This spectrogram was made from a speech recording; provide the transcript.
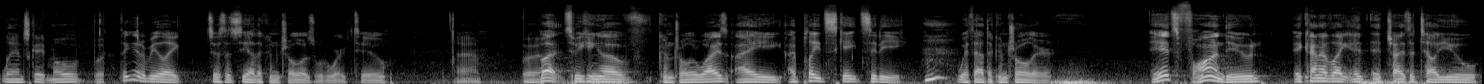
landscape mode. But I think it'll be like just to see how the controllers would work too. yeah, but, But speaking of controller wise, I I played Skate City without the controller. It's fun, dude. It kind of like it, it tries to tell you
